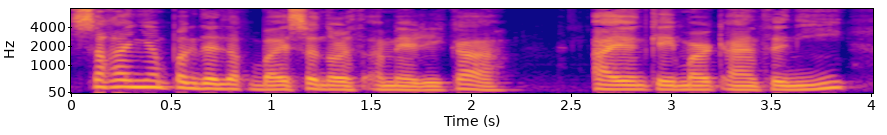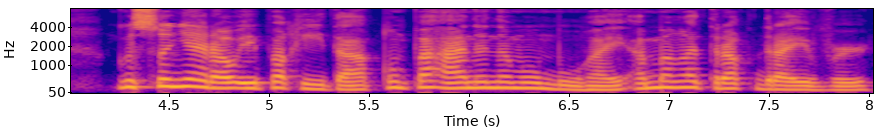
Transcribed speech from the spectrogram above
sa kanyang paglalakbay sa North America. Ayon kay Mark Anthony, gusto niya raw ipakita kung paano namumuhay ang mga truck driver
